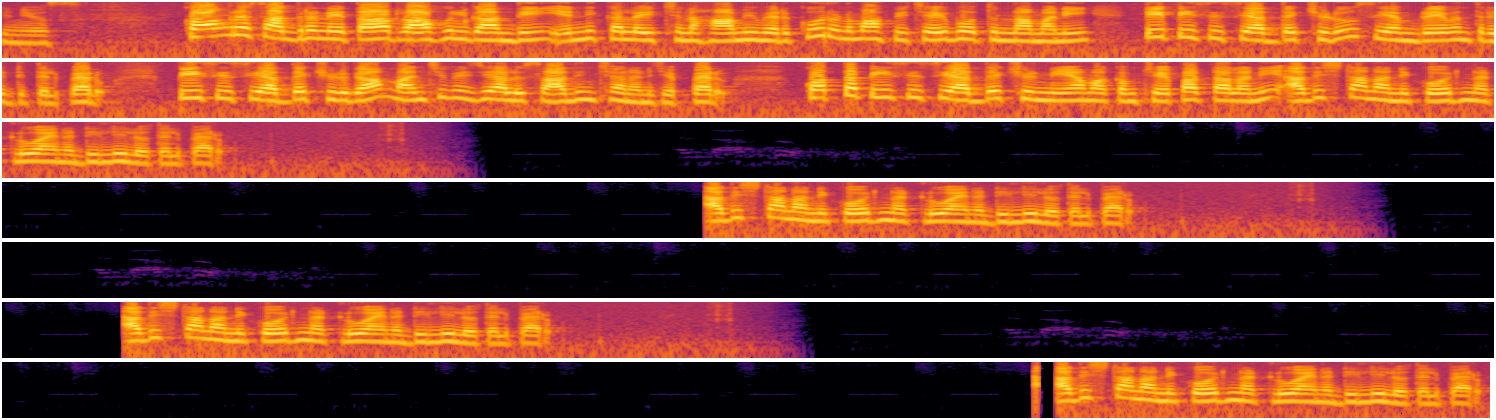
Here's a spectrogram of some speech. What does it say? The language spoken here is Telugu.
To news. కాంగ్రెస్ అగ్రనేత రాహుల్ గాంధీ ఎన్నికల్లో ఇచ్చిన హామీ మేరకు రుణమాఫీ చేయబోతున్నామని టీపీసీసీ అధ్యక్షుడు సీఎం రేవంత్ రెడ్డి తెలిపారు. పీసీసీ అధ్యక్షుడిగా మంచి విజయాలు సాధించానని చెప్పారు. కొత్త పీసీసీ అధ్యక్షుడి నియామకం చేపట్టాలని అధిష్టానాన్ని కోరినట్లు ఆయన ఢిల్లీలో తెలిపారు. అధిష్టానాన్ని కోరినట్లు ఆయన ఢిల్లీలో తెలిపారు. అధిష్టానాన్ని కోరినట్లు ఆయన ఢిల్లీలో తెలిపారు. అధిష్టానాన్ని కోరినట్లు ఆయన ఢిల్లీలో తెలిపారు.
